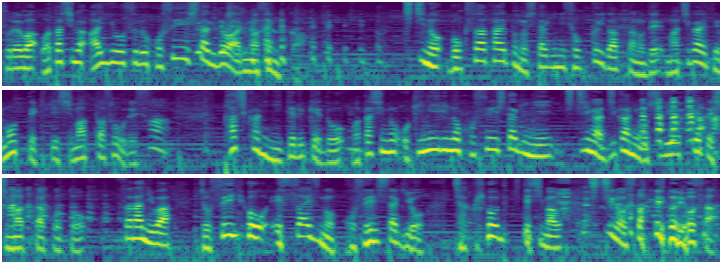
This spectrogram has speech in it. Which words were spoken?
それは私が愛用する補正下着ではありませんか。父のボクサータイプの下着にそっくりだったので間違えて持ってきてしまったそうです、はあ確かに似てるけど私のお気に入りの補正下着に父が直にお尻をつけてしまったこと。さらには女性用 S サイズの補正下着を着用できてしまう。父のスタイルの良さ。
